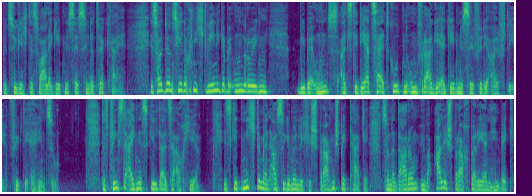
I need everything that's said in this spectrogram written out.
bezüglich des Wahlergebnisses in der Türkei. Es sollte uns jedoch nicht weniger beunruhigen, wie bei uns, als die derzeit guten Umfrageergebnisse für die AfD, fügte er hinzu. Das Pfingstereignis gilt also auch hier. Es geht nicht um ein außergewöhnliches Sprachenspektakel, sondern darum, über alle Sprachbarrieren hinweg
